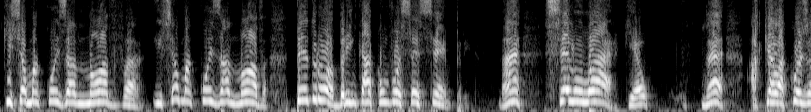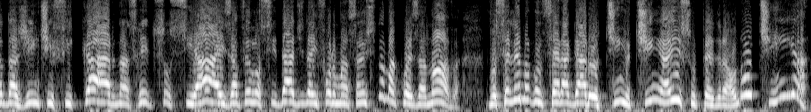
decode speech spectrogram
que isso é uma coisa nova, isso é uma coisa nova. Pedro, brincar com você sempre. Né? Celular, que é o né? Aquela coisa da gente ficar nas redes sociais, a velocidade da informação, isso não é uma coisa nova. Você lembra quando você era garotinho? Tinha isso, Pedrão? Não tinha.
